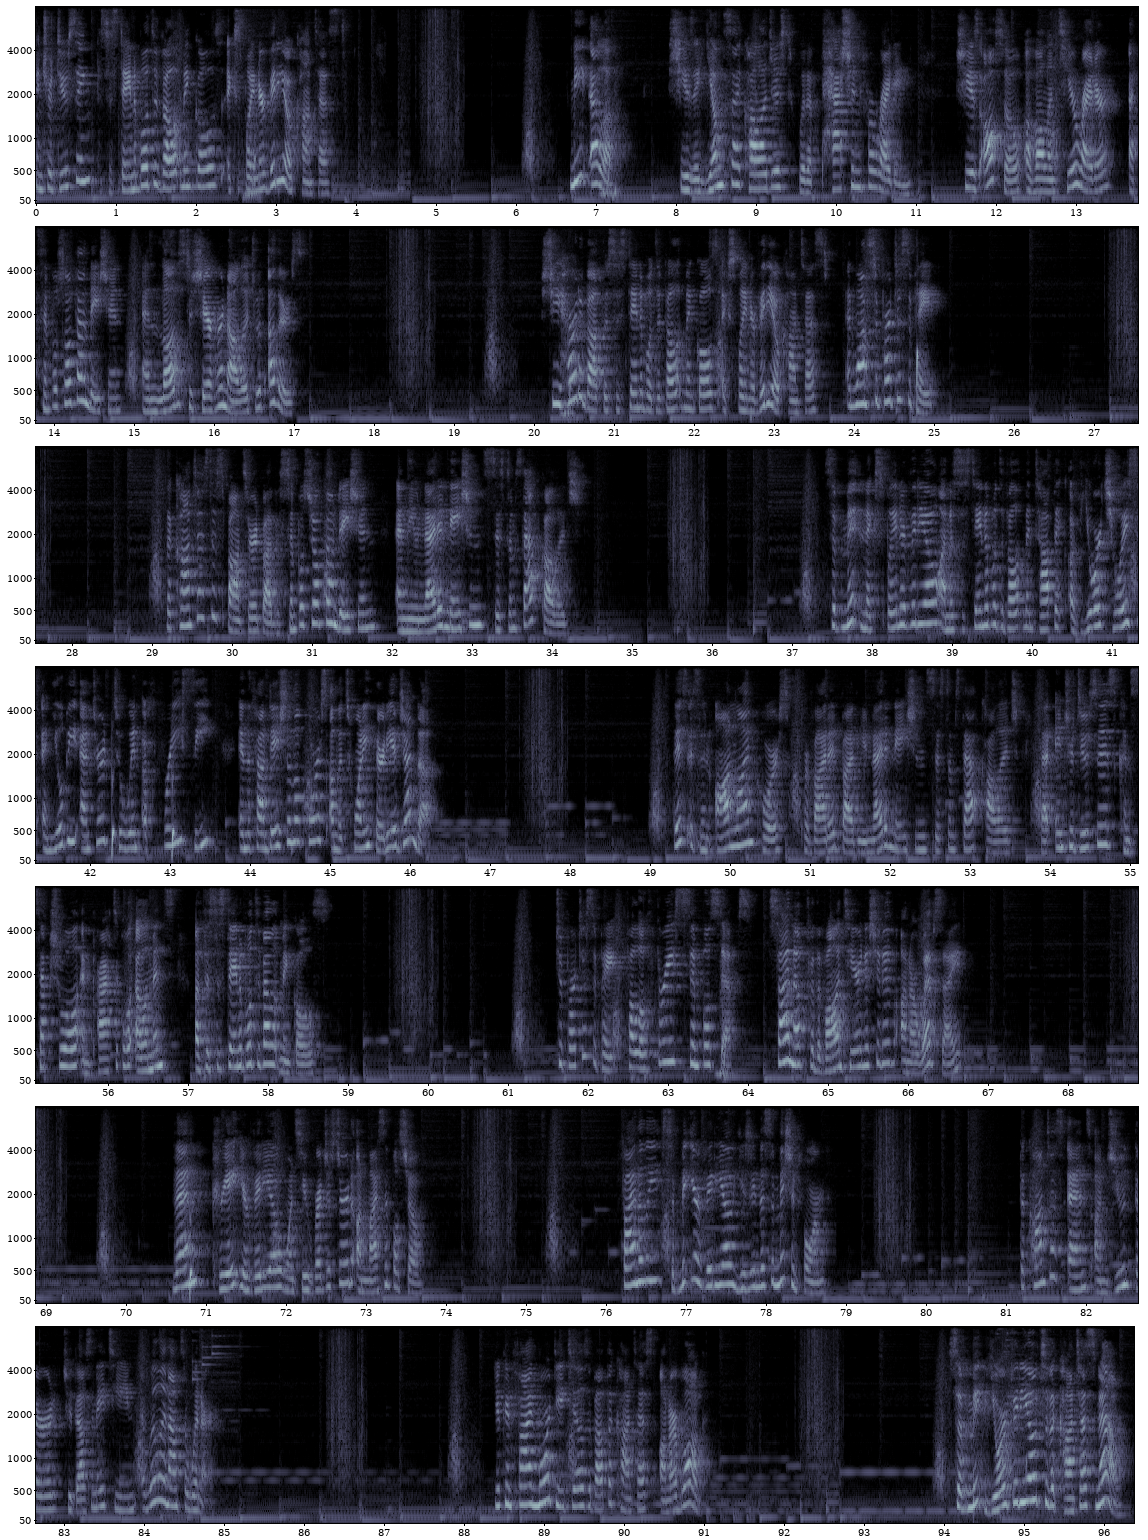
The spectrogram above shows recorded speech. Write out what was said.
Introducing the Sustainable Development Goals Explainer Video Contest. Meet Ella. She is a young psychologist with a passion for writing. She is also a volunteer writer at Simple Show Foundation and loves to share her knowledge with others. She heard about the Sustainable Development Goals Explainer video contest and wants to participate. The contest is sponsored by the Simple Show Foundation and the United Nations System Staff College. Submit an explainer video on a sustainable development topic of your choice and you'll be entered to win a free seat in the foundational course on the 2030 agenda. This is an online course provided by the United Nations System Staff College that introduces conceptual and practical elements of the Sustainable Development Goals. To participate, follow three simple steps. Sign up for the volunteer initiative on our website. Then, create your video once you've registered on My Simple Show. Finally, submit your video using the submission form. The contest ends on June 3rd, 2018, and we'll announce a winner. You can find more details about the contest on our blog. Submit your video to the contest now.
